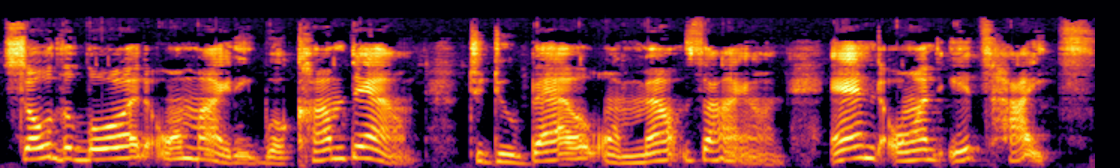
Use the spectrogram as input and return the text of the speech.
So the Lord Almighty will come down to do battle on Mount Zion and on its heights.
